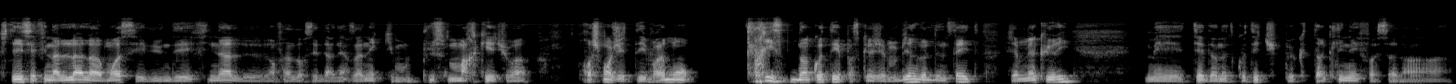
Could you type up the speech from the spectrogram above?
Je te dis, ces finales-là, là, moi, c'est l'une des finales, euh, enfin, dans ces dernières années, qui m'ont le plus marqué, tu vois. Franchement, j'étais vraiment triste d'un côté parce que j'aime bien Golden State, j'aime bien Curry, mais tu d'un autre côté, tu peux que t'incliner face à la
